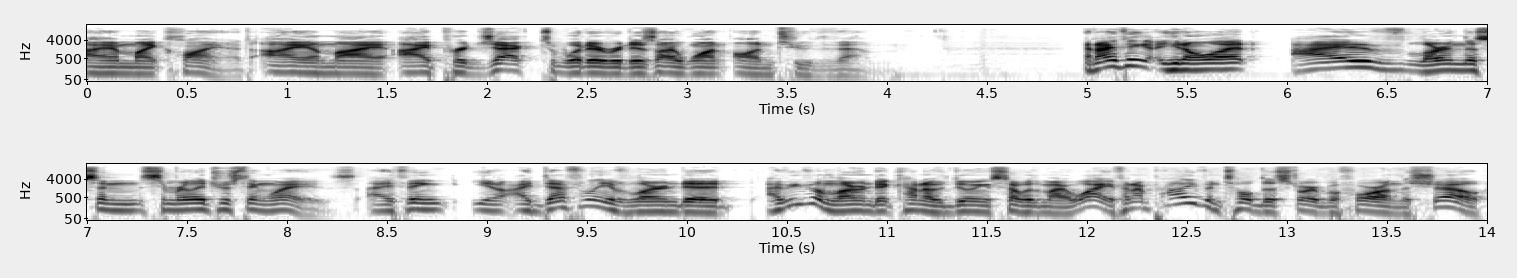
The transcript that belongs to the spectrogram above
I am my client. I am my I project whatever it is I want onto them. And I think, you know what? I've learned this in some really interesting ways. I think, you know, I definitely have learned it. I've even learned it kind of doing so with my wife. And I've probably even told this story before on the show.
